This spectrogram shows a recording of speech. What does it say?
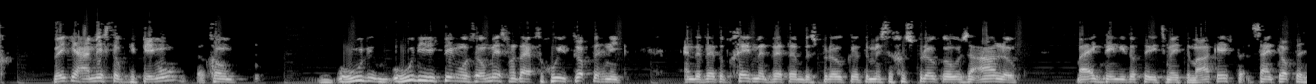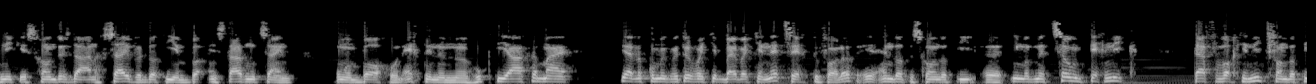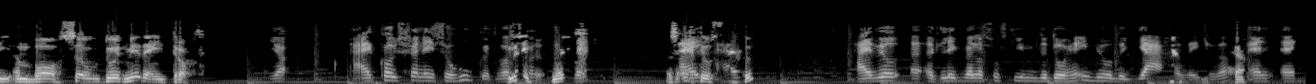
weet je, hij miste ook die pingel. Gewoon, hoe die, hoe die, die pingel zo mist, want hij heeft een goede traptechniek. En er werd op een gegeven moment werd er besproken, tenminste gesproken over zijn aanloop. Maar ik denk niet dat er iets mee te maken heeft. Zijn traptechniek is gewoon dusdanig zuiver dat hij in, in staat moet zijn om een bal gewoon echt in een uh, hoek te jagen. Maar ja, dan kom ik weer terug wat je, bij wat je net zegt toevallig. En dat is gewoon dat hij, uh, iemand met zo'n techniek, daar verwacht je niet van dat hij een bal zo door het midden heen trapt. Ja, hij koos geen eens zo'n hoek. Het was, nee, nee. echt hij, heel slecht. Hij, wil, uh, het leek wel alsof hij hem er doorheen wilde jagen, weet je wel. Ja. En, en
